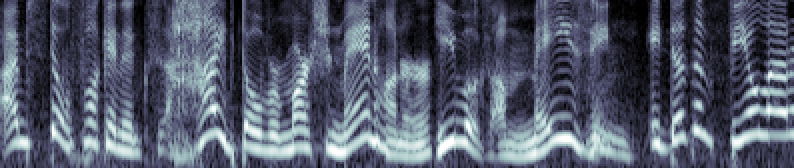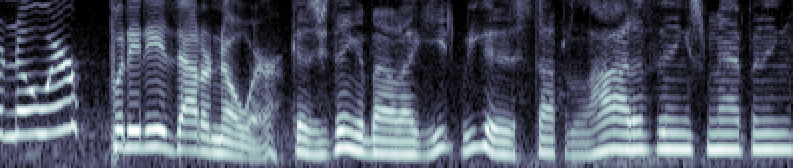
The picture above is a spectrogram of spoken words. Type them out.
I'm still fucking ex- hyped over Martian Manhunter. He looks amazing. It doesn't feel out of nowhere, but it is out of nowhere. Because you think about it, like you, we could have stopped a lot of things from happening.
